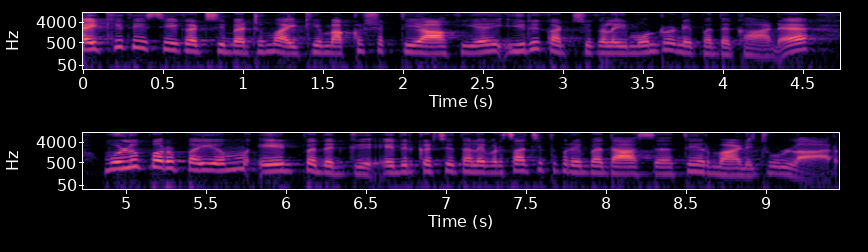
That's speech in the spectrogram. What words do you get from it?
ஐக்கிய தேசிய கட்சி மற்றும் ஐக்கிய மக்கள் சக்தி ஆகிய இரு கட்சிகளை ஒன்றிணைப்பதற்கான முழு பொறுப்பையும் ஏற்பதற்கு எதிர்க்கட்சித் தலைவர் சஜித் பிரேமதாஸ் தீர்மானித்துள்ளார்.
